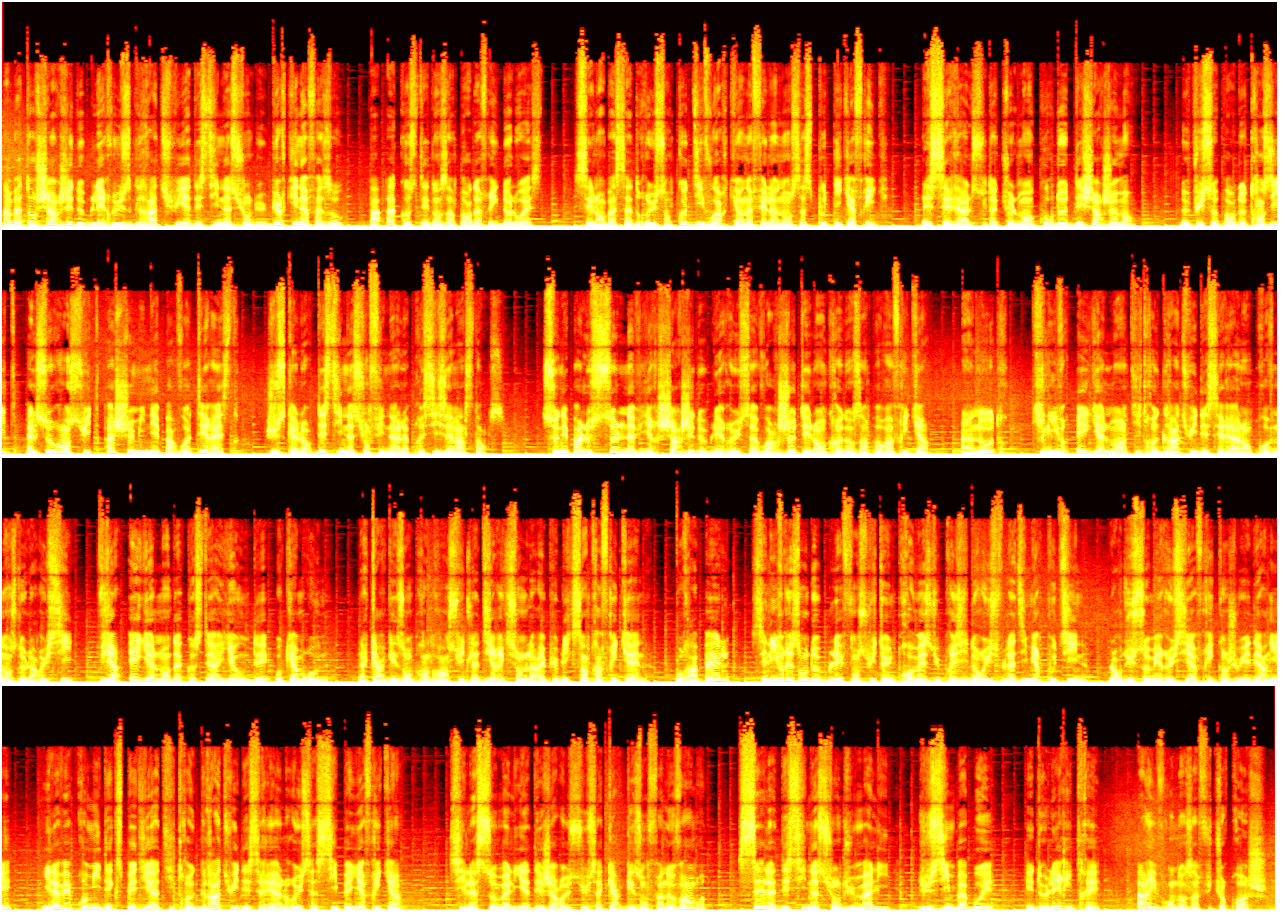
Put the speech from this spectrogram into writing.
Un bateau chargé de blé russe gratuit à destination du Burkina Faso a accosté dans un port d'Afrique de l'Ouest. C'est l'ambassade russe en Côte d'Ivoire qui en a fait l'annonce à Sputnik Afrique. Les céréales sont actuellement en cours de déchargement. Depuis ce port de transit, elles seront ensuite acheminées par voie terrestre jusqu'à leur destination finale, a précisé l'instance. Ce n'est pas le seul navire chargé de blé russe à avoir jeté l'ancre dans un port africain. Un autre, qui livre également à titre gratuit des céréales en provenance de la Russie, vient également d'accoster à Yaoundé au Cameroun. La cargaison prendra ensuite la direction de la République centrafricaine. Pour rappel, ces livraisons de blé font suite à une promesse du président russe Vladimir Poutine. Lors du sommet Russie-Afrique en juillet dernier, il avait promis d'expédier à titre gratuit des céréales russes à six pays africains, si la Somalie a déjà reçu sa cargaison fin novembre, celles à destination du Mali, du Zimbabwe et de l'Érythrée arriveront dans un futur proche.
